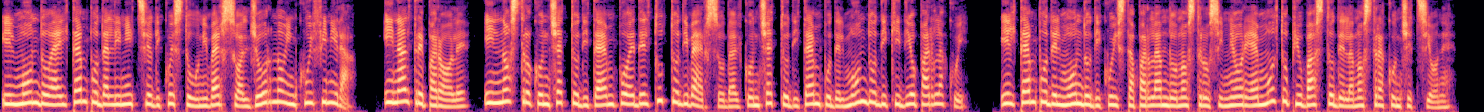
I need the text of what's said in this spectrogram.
Il mondo è il tempo dall'inizio di questo universo al giorno in cui finirà. In altre parole, il nostro concetto di tempo è del tutto diverso dal concetto di tempo del mondo di chi Dio parla qui. Il tempo del mondo di cui sta parlando nostro Signore è molto più vasto della nostra concezione.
